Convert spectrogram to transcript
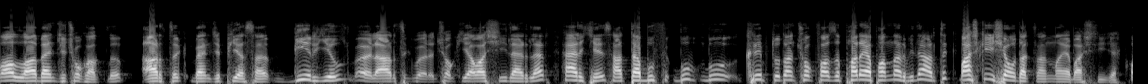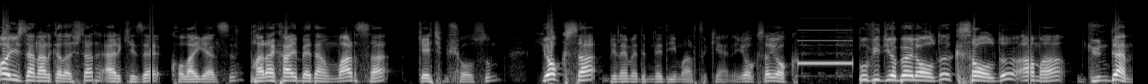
Vallahi bence çok haklı. Artık bence piyasa bir yıl böyle artık böyle çok yavaş ilerler. Herkes hatta bu bu bu kriptodan çok fazla para yapanlar bile artık başka işe odaklanmaya başlayacak. O yüzden arkadaşlar herkese kolay gelsin. Para kaybeden varsa geçmiş olsun. Yoksa bilemedim ne diyeyim artık yani. Yoksa yok. Bu video böyle oldu, kısa oldu ama gündem.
